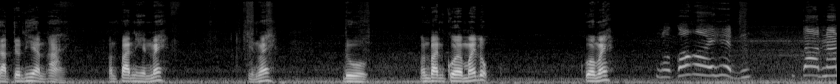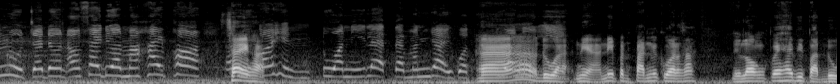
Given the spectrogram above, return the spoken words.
กัดจนเหี้ยนอ่ายปันปันเห็นไหม เห็นไหม ดูปันปันกลัวไหมลูก กลัวไหมหนูก็เคยเห็น ตอนนั้นหนูจะเดินเอาไส้เดือนมาให้พ่อใช่ค่ะแล้วหนูก็เห็นตัวนี้แหละ แต่มันใหญ่กว่าตัวอ่านี้ดูอะเนี่ยนี่ปันปันๆไม่กลัวนะคะ เดี๋ยวลองไปให้พี่ปัดดู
